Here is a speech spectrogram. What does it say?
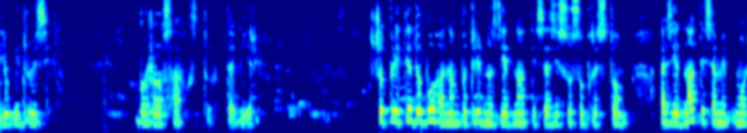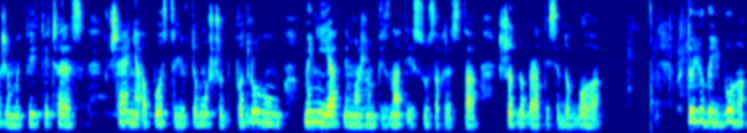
любі друзі, Божого захисту та віри. Щоб прийти до Бога, нам потрібно з'єднатися з Ісусом Христом, а з'єднатися ми можемо тільки через вчення апостолів, тому що по-другому ми ніяк не можемо пізнати Ісуса Христа, щоб добратися до Бога. Хто любить Бога,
